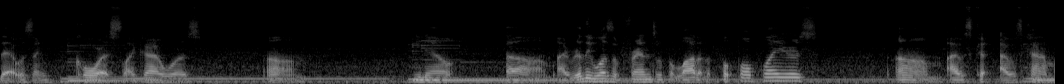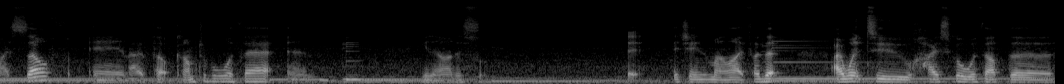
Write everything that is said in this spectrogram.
that was in chorus like I was. Um, you know, um, I really wasn't friends with a lot of the football players. Um, I was I was kind of myself, and I felt comfortable with that, and you know, just it it changed my life. I, I went to high school without the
